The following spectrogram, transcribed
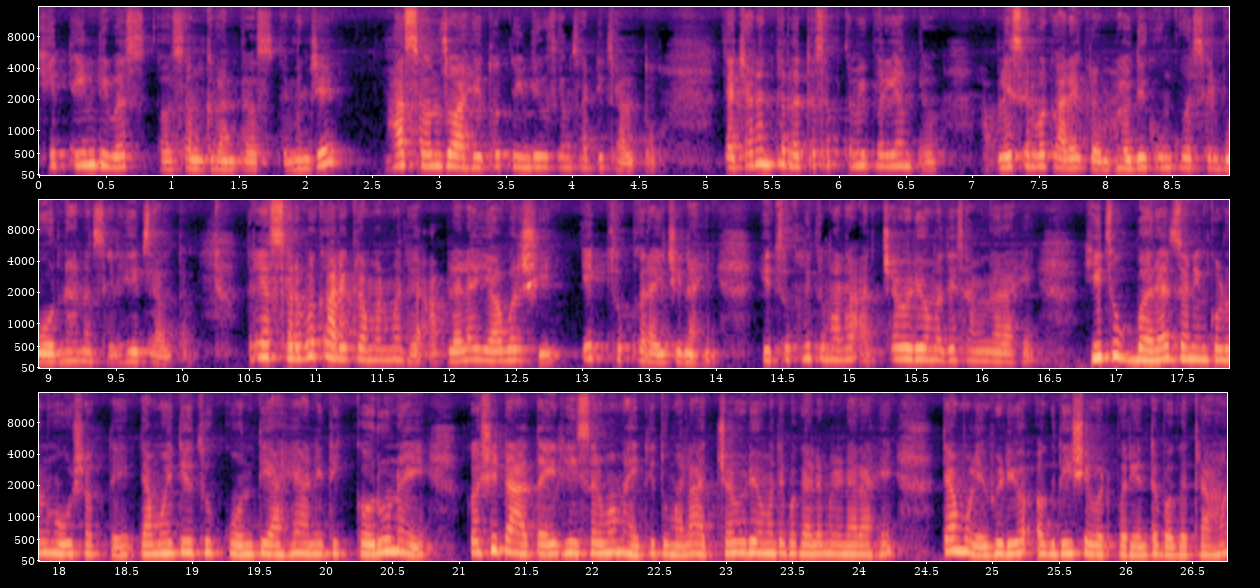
हे तीन दिवस संक्रांत असते. म्हणजे हा सण जो आहे तो तीन दिवसांसाठी चालतो. त्याच्यानंतर रथसप्तमीपर्यंत आपले सर्व कार्यक्रम हळदी कुंकू असेल बोरणान असेल हे चालतं. तर या सर्व कार्यक्रमांमध्ये आपल्याला यावर्षी एक चूक करायची नाही. ही चूक मी तुम्हाला आजच्या व्हिडिओमध्ये सांगणार आहे. ही चूक बऱ्याच जणींकडून होऊ शकते. त्यामुळे ती चूक कोणती आहे आणि ती करू नये कशी टाळता येईल ही सर्व माहिती तुम्हाला आजच्या व्हिडिओमध्ये बघायला मिळणार आहे. त्यामुळे व्हिडिओ अगदी शेवटपर्यंत बघत राहा.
